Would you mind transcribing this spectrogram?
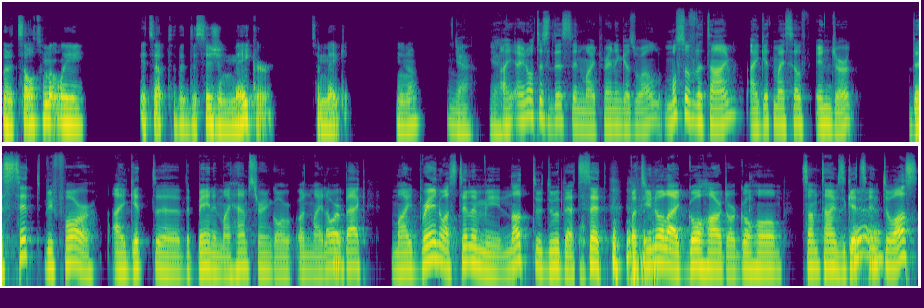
but it's ultimately it's up to the decision maker to make it. You know? Yeah, yeah. I, I noticed this in my training as well. Most of the time, I get myself injured. The sit before I get uh, the pain in my hamstring or on my lower Yeah. back, my brain was telling me not to do that set, But you know, like go hard or go home sometimes gets Yeah. into us.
